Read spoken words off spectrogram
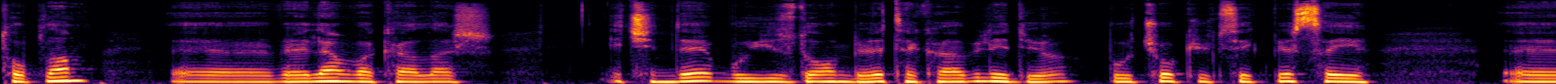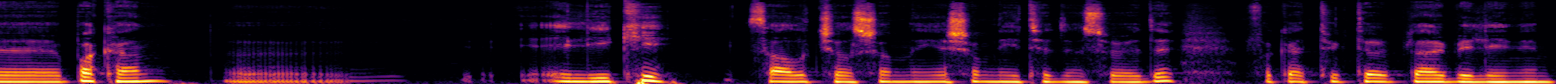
toplam e, verilen vakalar içinde bu %11'e tekabül ediyor. Bu çok yüksek bir sayı. E, bakan e, 52 sağlık çalışanının yaşamını yitirdiğini söyledi. Fakat Türk Tabipler Birliği'nin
